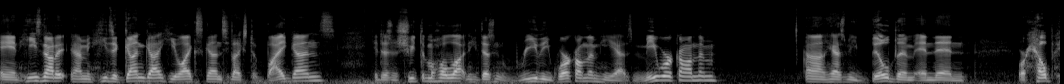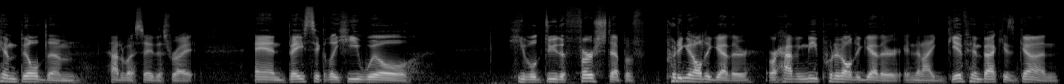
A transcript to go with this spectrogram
And he's not, a, I mean, he's a gun guy. He likes guns. He likes to buy guns. He doesn't shoot them a whole lot, and he doesn't really work on them. He has me work on them. Uh, he has me build them and then, or help him build them. How do I say this right? And basically, he will, he will do the first step of putting it all together, or having me put it all together, and then I give him back his gun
